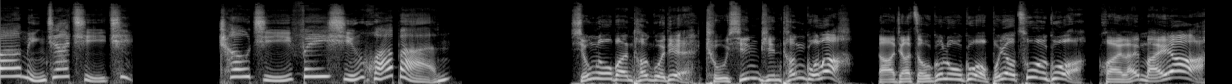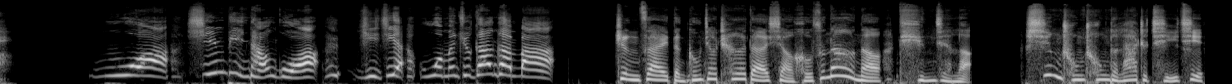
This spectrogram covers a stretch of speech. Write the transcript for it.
发明家琪琪，超级飞行滑板。熊老板糖果店出新品糖果啦！大家走过路过不要错过，快来买呀！哇，新品糖果！琪琪，我们去看看吧。正在等公交车的小猴子闹闹听见了，兴冲冲地拉着琪琪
